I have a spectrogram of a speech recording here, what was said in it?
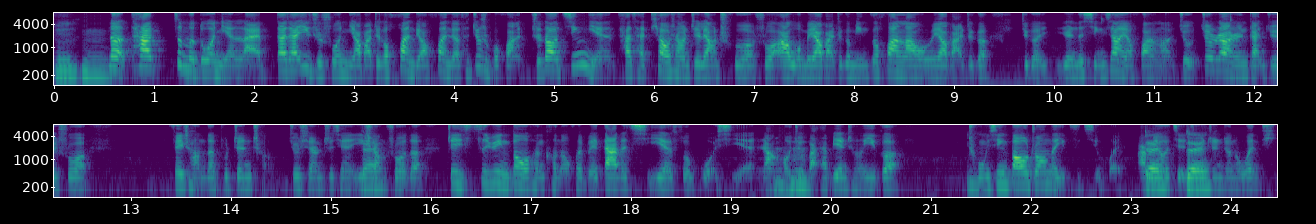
嗯。嗯，那他这么多年来，大家一直说你要把这个换掉，换掉，他就是不换，直到今年他才跳上这辆车，说啊，我们要把这个名字换了，我们要把这个这个人的形象也换了，就就让人感觉说非常的不真诚。就像之前一想说的，这次运动很可能会被大的企业所裹挟，然后就把它变成一个重新包装的一次机会，而没有解决真正的问题。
